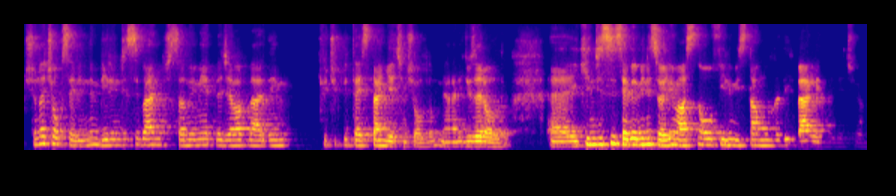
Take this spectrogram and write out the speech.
şuna çok sevindim. Birincisi ben samimiyetle cevap verdiğim küçük bir testten geçmiş oldum. Yani güzel oldu. Ee, ikincisi sebebini söyleyeyim. Aslında o film İstanbul'da değil Berlin'de geçiyordu.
